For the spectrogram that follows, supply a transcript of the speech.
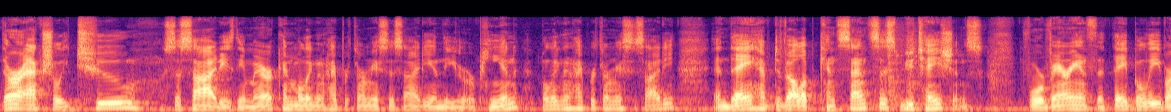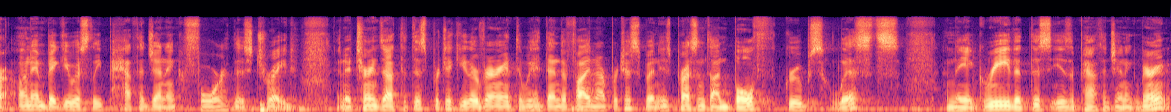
There are actually two societies, the American Malignant Hyperthermia Society and the European Malignant Hyperthermia Society, and they have developed consensus mutations for variants that they believe are unambiguously pathogenic for this trait. And it turns out that this particular variant that we identified in our participant is present on both groups' lists, and they agree that this is a pathogenic variant.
